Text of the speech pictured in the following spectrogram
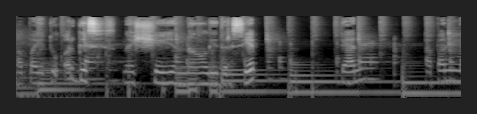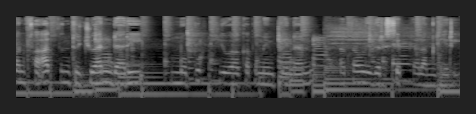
apa itu organizational leadership, dan apa manfaat dan tujuan dari memupuk jiwa kepemimpinan atau leadership dalam diri.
